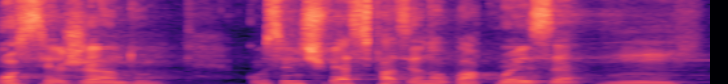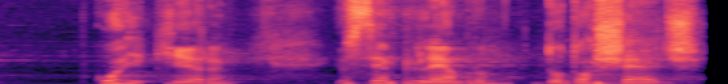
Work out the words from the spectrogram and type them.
bocejando, como se a gente estivesse fazendo alguma coisa hum, corriqueira. Eu sempre lembro do Dr. Shed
